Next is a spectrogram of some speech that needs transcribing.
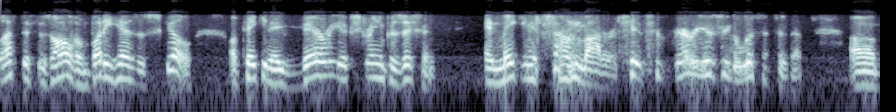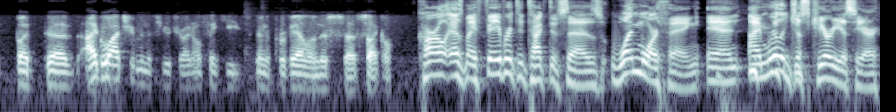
leftist as all of them, but he has a skill of taking a very extreme position and making it sound moderate. It's very easy to listen to them. Uh, but uh, I'd watch him in the future. I don't think he's going to prevail in this uh, cycle. Carl, as my favorite detective says, one more thing, and I'm really just curious here.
